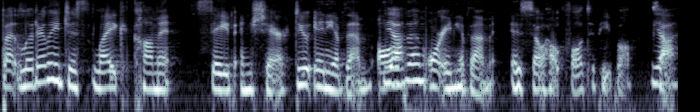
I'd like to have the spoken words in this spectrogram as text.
but literally just like, comment, save, and share. Do any of them. All Yeah. of them or any of them is so helpful to people. So yeah.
